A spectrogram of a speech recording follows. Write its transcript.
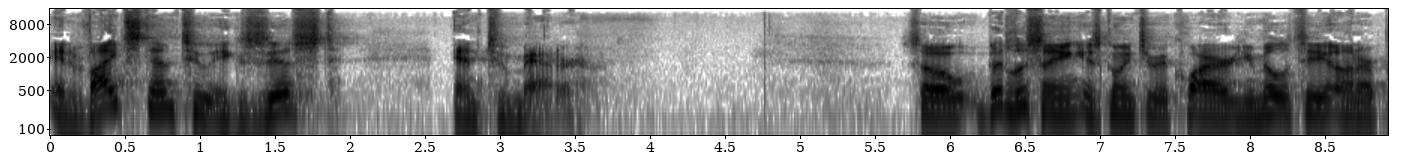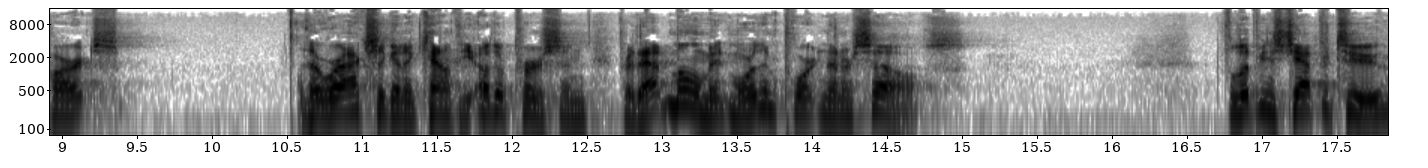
invites them to exist and to matter. So, good listening is going to require humility on our parts, that we're actually going to count the other person for that moment more important than ourselves. Philippians chapter 2,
